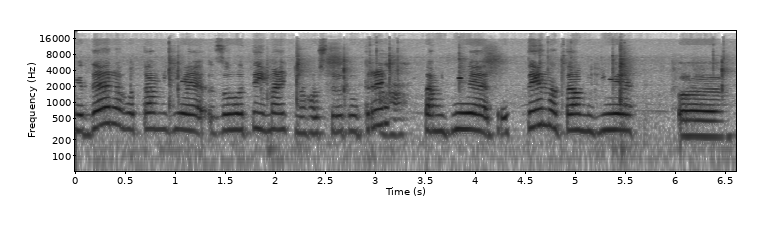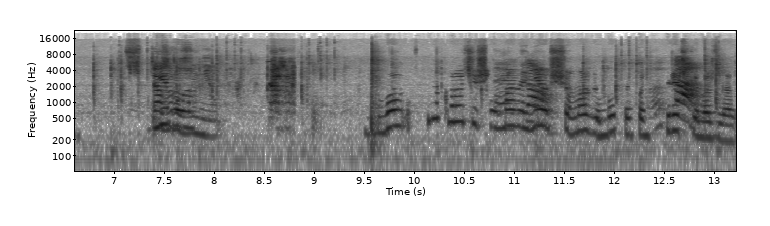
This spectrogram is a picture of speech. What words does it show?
є дерево, там є золотий меч на гостроту 3, Ага. там є тростина, там є е, Я шкіра, зрозумів. блок. Ну, коротше, що в мене є, що може бути хоч трішки важливо.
